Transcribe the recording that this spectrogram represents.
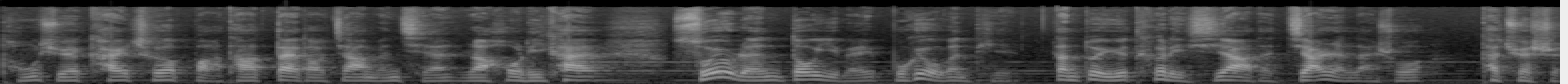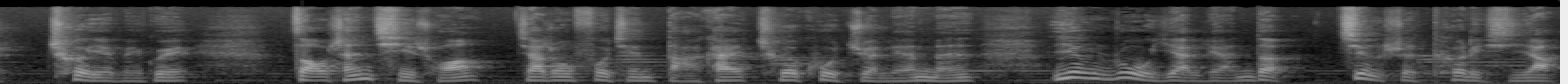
同学开车把她带到家门前，然后离开。所有人都以为不会有问题，但对于特里西亚的家人来说，他却是彻夜未归。早晨起床，家中父亲打开车库卷帘门，映入眼帘的竟是特里西亚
